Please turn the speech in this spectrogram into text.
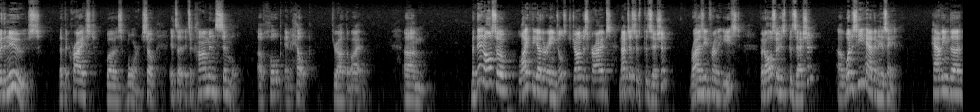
with news that the Christ was born. So it's a, it's a common symbol of hope and help throughout the Bible. Um, but then also, like the other angels, John describes not just his position, rising from the east, but also his possession. Uh, what does he have in his hand? Having the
